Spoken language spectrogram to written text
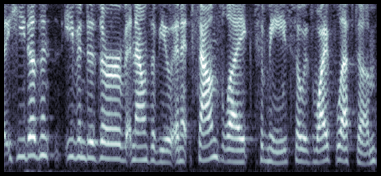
he doesn't even deserve an ounce of you and it sounds like to me so his wife left him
